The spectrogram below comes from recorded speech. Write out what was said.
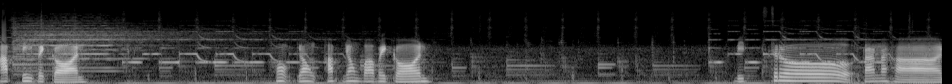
อัพนี่ไปก่อนโอ้ย่องอัพย่องเบาไปก่อนบิสโตรร้านอาหาร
